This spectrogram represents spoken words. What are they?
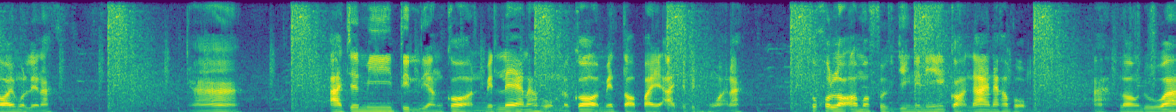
ร้อยหมดเลยนะอ่าอาจจะมีติดเหลืองก่อนเม็ดแรกนะครับผม แล้วก็เม็ดต่อไปอาจจะเป็นหัวนะ ทุกคนลองเอามาฝึกยิงในนี้ก่อนได้นะครับผมอะลองดูว่า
